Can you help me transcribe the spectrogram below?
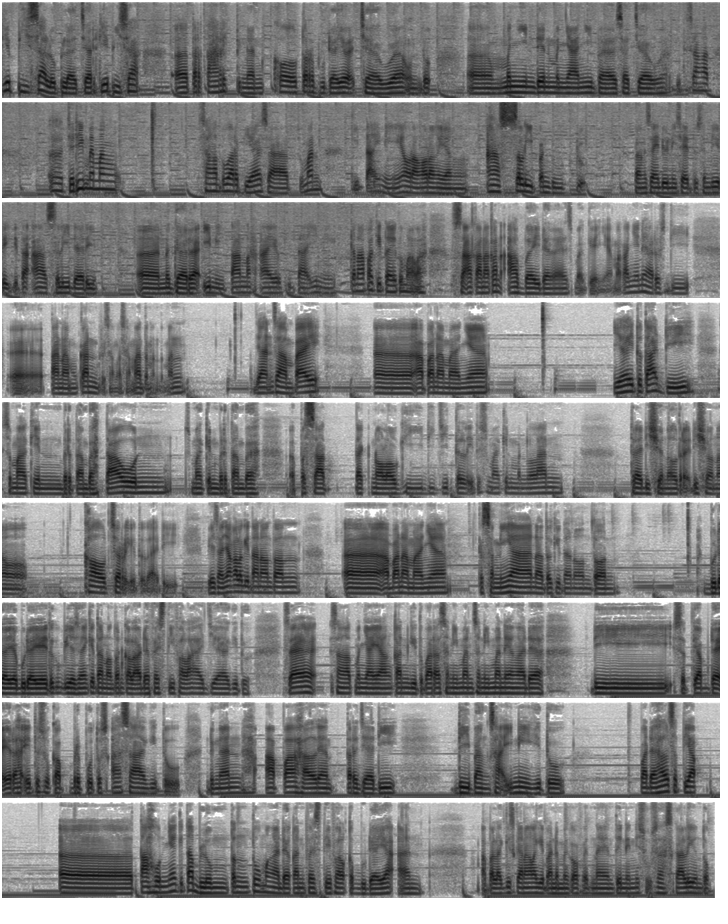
dia bisa loh belajar dia bisa uh, tertarik dengan kultur budaya Jawa untuk uh, menyinden menyanyi bahasa Jawa itu sangat uh, jadi memang sangat luar biasa. Cuman kita ini orang-orang yang asli penduduk bangsa Indonesia itu sendiri, kita asli dari e, negara ini, tanah air kita ini. Kenapa kita itu malah seakan-akan abai dan lain sebagainya? Makanya ini harus ditanamkan e, bersama-sama teman-teman. Jangan sampai e, apa namanya? Ya itu tadi semakin bertambah tahun, semakin bertambah pesat teknologi digital itu semakin menelan tradisional tradisional culture itu tadi. Biasanya kalau kita nonton uh, apa namanya kesenian atau kita nonton budaya-budaya itu biasanya kita nonton kalau ada festival aja gitu. Saya sangat menyayangkan gitu para seniman-seniman yang ada di setiap daerah itu suka berputus asa gitu dengan apa hal yang terjadi di bangsa ini gitu. Padahal setiap eh, tahunnya kita belum tentu mengadakan festival kebudayaan. Apalagi sekarang lagi pandemi COVID-19 ini susah sekali untuk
